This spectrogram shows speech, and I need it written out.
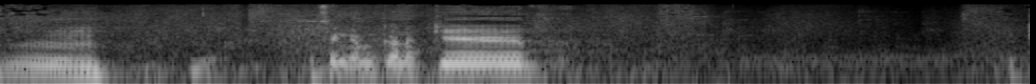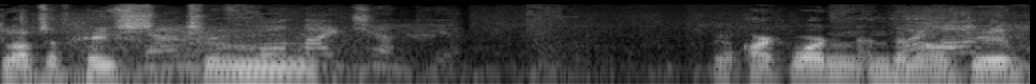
Hmm. I think I'm gonna give the gloves of haste to Arc Warden, and then I'll give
